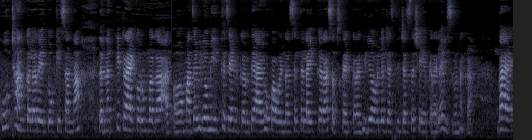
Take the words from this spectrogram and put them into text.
खूप छान कलर येतो केसांना. तर नक्की ट्राय करून बघा. माझा व्हिडिओ मी इथेच एंड करते. आय होप आवडला असेल तर लाईक करा सबस्क्राईब करा. व्हिडिओ आवडला जास्तीत जास्त शेअर करायला विसरू नका. बाय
